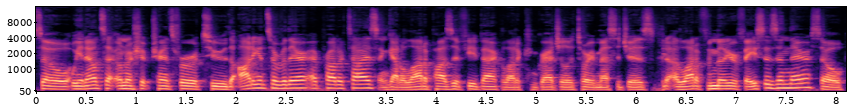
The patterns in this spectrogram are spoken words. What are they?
So we announced that ownership transfer to the audience over there at Productize and got a lot of positive feedback, a lot of congratulatory messages, a lot of familiar faces in there. So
